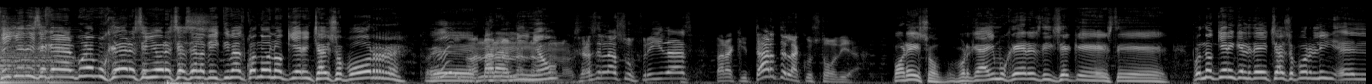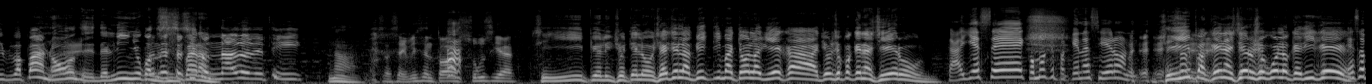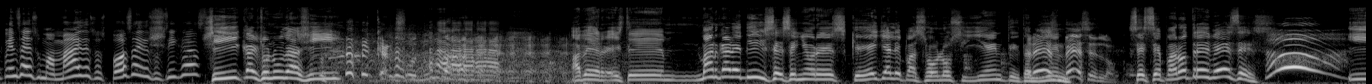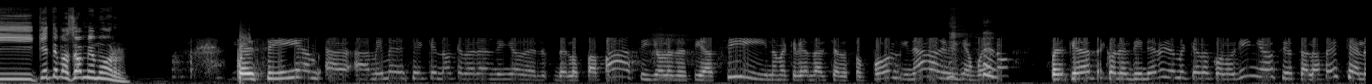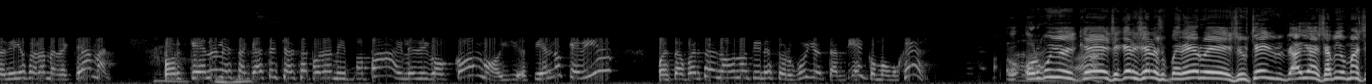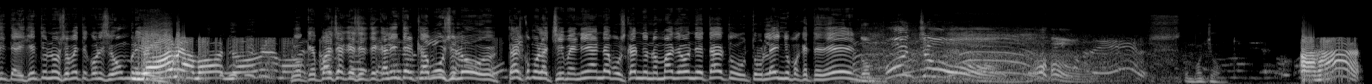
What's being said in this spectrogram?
DJ dice que algunas mujeres, señores, se hacen las víctimas cuando no quieren de sopor eh, No, no, para no, el no, niño. no, no, Se hacen las sufridas para quitarte la custodia. Por eso, porque hay mujeres, dice que, este, pues no quieren que le dé chavo de sopor el, el papá, ¿no? De- del niño No cuando se necesito separan. nada de ti. No. O sea, se visten todas sucias. Sí, Piolín Sotelo, se hacen las víctimas todas las viejas. Yo no sé para qué nacieron. Cállese, ¿cómo que para qué nacieron? Sí, ¿para qué nacieron? Eso fue lo que dije. ¿Eso piensa de su mamá y de su esposa y de sus hijas? Sí, calzonuda, sí. Calzonuda. A ver, este, Margaret dice, señores, que ella le pasó lo siguiente también. Tres veces, loco. Se separó tres veces. ¿Y qué te pasó, mi amor? Pues sí, a, mí me decían que no, que no era el niño de, los papás y yo les decía sí y no me querían dar chelo sopor ni nada. Y dije, bueno, pues quédate con el dinero, yo me quedo con los niños y hasta la fecha los niños ahora me reclaman. ¿Por qué no le sacaste sopor a mi papá? Y le digo, ¿cómo? Y si él no quería, pues a fuerza no, uno tiene su orgullo también como mujer. O- ¿Orgullo de qué? Se quiere ser los superhéroes. Si usted haya sabido más inteligente, no se mete con ese hombre. No, mi amor, no, mi amor. Lo que pasa es que se te calienta el cabucho y luego estás como la chimenea, anda buscando nomás de dónde está tu, tu leño para que te den. ¡Don Poncho! Don Poncho. Ajá.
